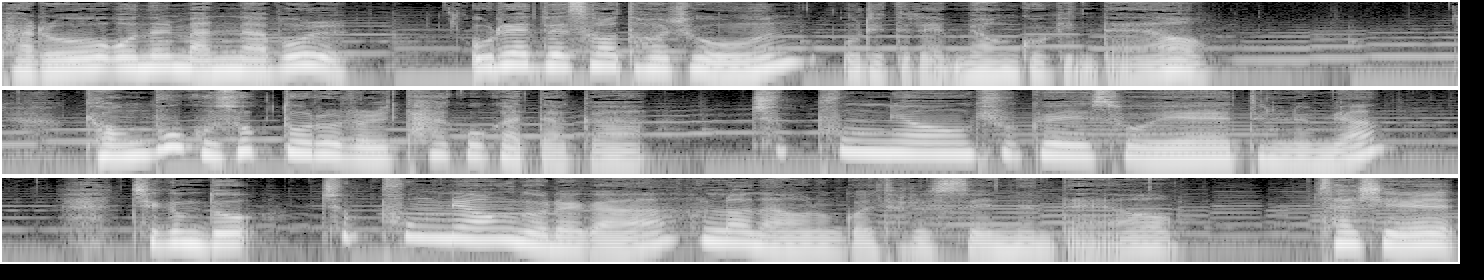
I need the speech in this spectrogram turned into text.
바로 오늘 만나볼 오래돼서 더 좋은 우리들의 명곡인데요. 경부 고속도로를 타고 가다가 추풍령 휴게소에 들르면 지금도 추풍령 노래가 흘러나오는 걸 들을 수 있는데요. 사실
